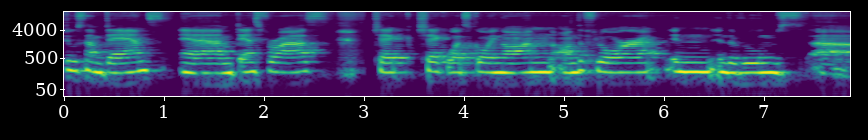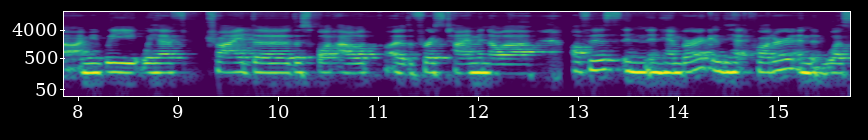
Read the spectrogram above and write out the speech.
do some dance um, dance for us check check what's going on on the floor in in the rooms. Uh, i mean we we have tried the the spot out uh, the first time in our office in in hamburg in the headquarters and it was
